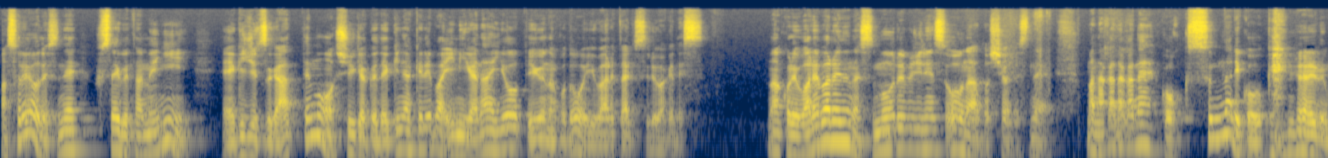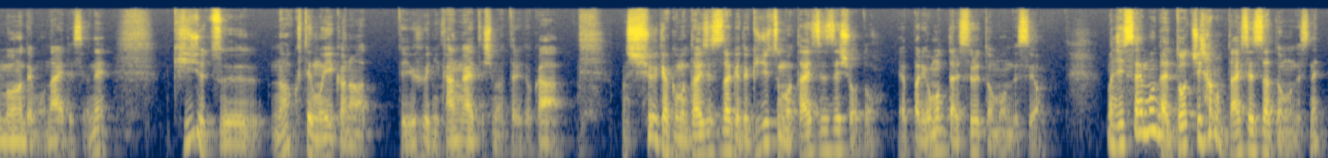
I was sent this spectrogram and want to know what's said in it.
まあ、それをですね、防ぐために、技術があっても集客できなければ意味がないよというようなことを言われたりするわけです。まあこれ我々のようなスモールビジネスオーナーとしてはですね、まあなかなかね、こうすんなりこう受け入れられるものでもないですよね。技術なくてもいいかなっっていうふうに考えてしまったりとか、集客も大切だけど技術も大切でしょうと、やっぱり思ったりすると思うんですよ。まあ、実際問題どちらも大切だと思うんですね。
